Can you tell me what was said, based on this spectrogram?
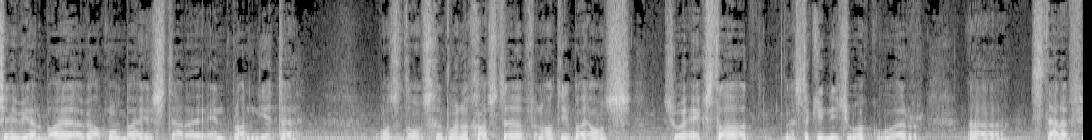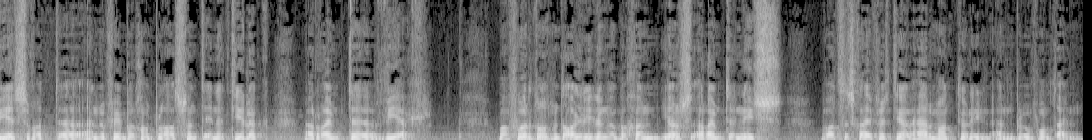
sê weer baie welkom by Sterre en Planete. Ons het ons gewone gaste vanaand hier by ons. So ekstra 'n stukkie nuus ook oor 'n uh, sterrefees wat uh, in November gaan plaasvind en natuurlik 'n ruimte weer. Maar voordat ons met al hierdie dinge begin, eers ruimte nuus wat geskryf is deur Herman Turin in Bloemfontein.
